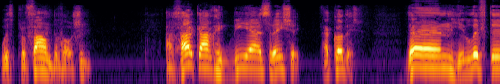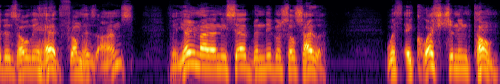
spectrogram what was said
with profound devotion. Then he lifted his holy head from his arms, and he said, Nigun with a questioning tone,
